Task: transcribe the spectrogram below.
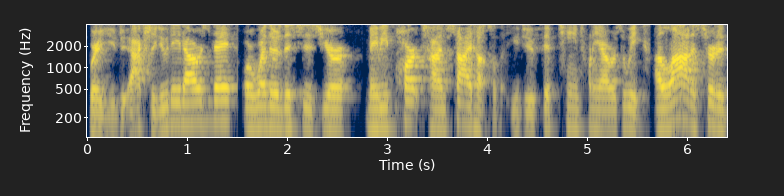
where you do actually do it eight hours a day, or whether this is your maybe part time side hustle that you do 15, 20 hours a week, a lot of sort of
